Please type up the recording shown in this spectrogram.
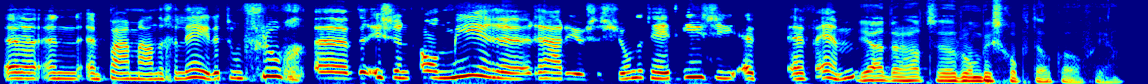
Eh, een, een paar maanden geleden. Toen vroeg, eh, er is een Almere radiostation, dat heet Easy F- FM. Ja, daar had eh, Ron Bisschop het ook over, ja.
